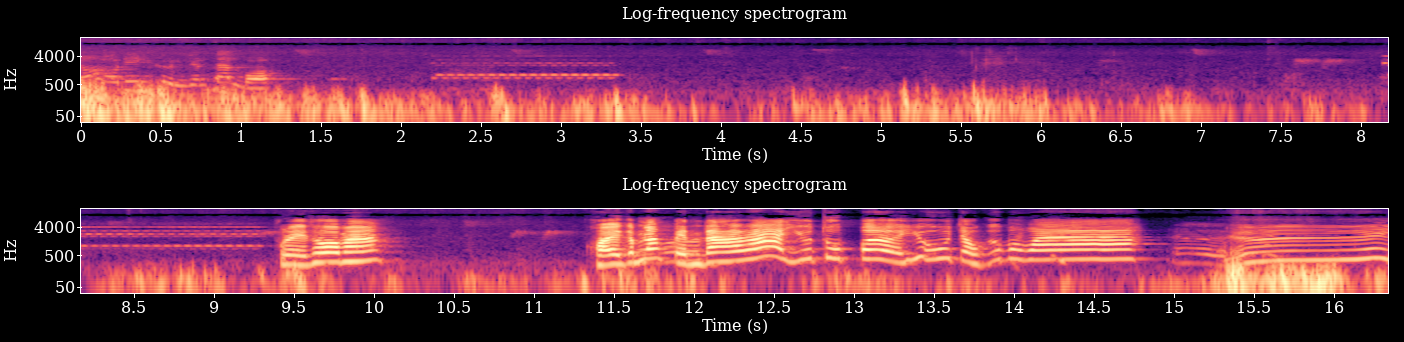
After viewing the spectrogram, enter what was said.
น้องเอาดินขึ้นจังซั่นบ่ ผู้ใดโทรมาข่อยกำลังเป็นดารายูทูบเบอร์อยู่เจ้าคือบ่ว่าเอ้ย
